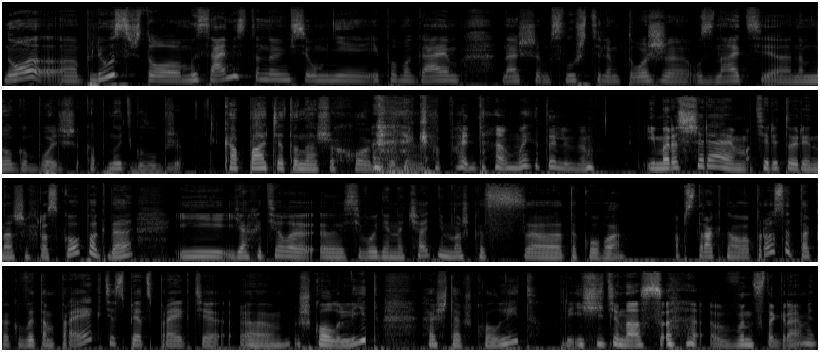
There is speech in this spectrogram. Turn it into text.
Но э, плюс, что мы сами становимся умнее и помогаем нашим слушателям тоже узнать э, намного больше, копнуть глубже. Копать — это наше хобби, да. Копать, да, мы это любим. И мы расширяем территорию наших раскопок, да, и я хотела э, сегодня начать немножко с э, такого абстрактного вопроса, так как в этом проекте, спецпроекте э, «Школа Лид», хэштег «Школа Лид», ищите нас в Инстаграме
